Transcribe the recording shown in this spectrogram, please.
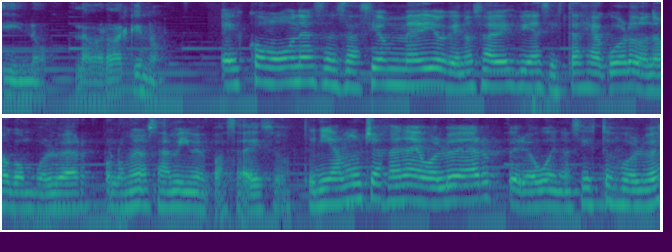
y no, la verdad que no es como una sensación medio que no sabes bien si estás de acuerdo o no con volver. Por lo menos a mí me pasa eso. Tenía muchas ganas de volver, pero bueno, si esto es volver,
